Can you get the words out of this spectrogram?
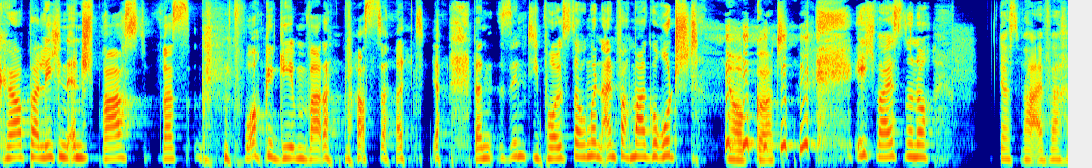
körperlichen entsprachst, was vorgegeben war, dann warst du halt, ja, dann sind die Polsterungen einfach mal gerutscht. Oh Gott. Ich weiß nur noch, das war einfach,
